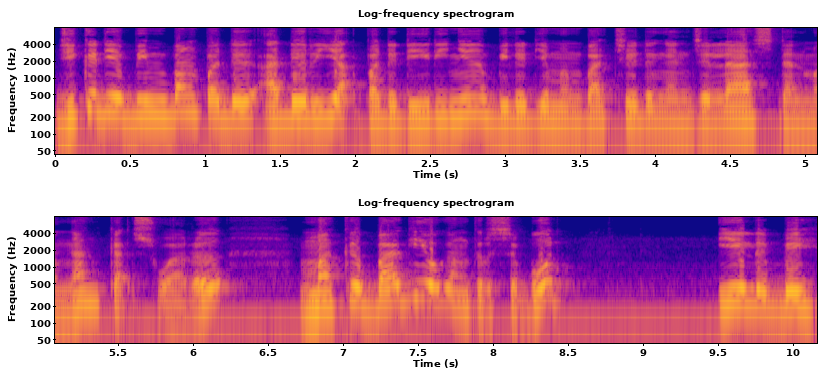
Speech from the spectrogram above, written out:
jika dia bimbang pada ada riak pada dirinya bila dia membaca dengan jelas dan mengangkat suara, maka bagi orang tersebut ia lebih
